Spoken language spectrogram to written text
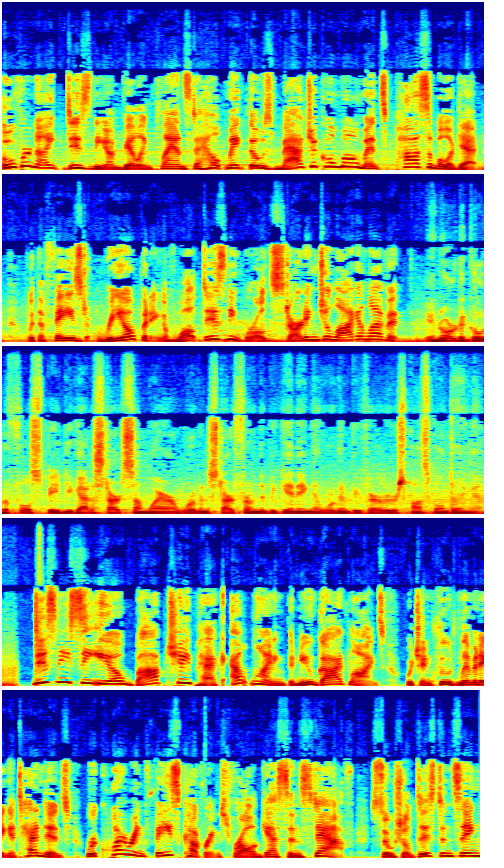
Overnight, Disney unveiling plans to help make those magical moments possible again with a phased reopening of Walt Disney World starting July 11th. In order to go to full speed, you got to start somewhere, and we're going to start from the beginning, and we're going to be very responsible in doing that. Disney CEO Bob Chapek outlining the new guidelines, which include limiting attendance, requiring face coverings for all guests and staff, social distancing,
